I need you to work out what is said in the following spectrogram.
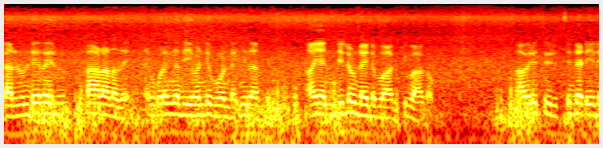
കരളുണ്ടി റെയിൽവേ ആളാണത്. അതിന് കൂടെ ഇങ്ങനെ തീവണ്ടി പോകുന്നുണ്ട് ഇനി ഇതാ ആ എൻഡിലുണ്ട് അതിന്റെ ബാക്കി ഭാഗം. ആ ഒരു തുരുത്തിന്റെ അടിയിൽ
